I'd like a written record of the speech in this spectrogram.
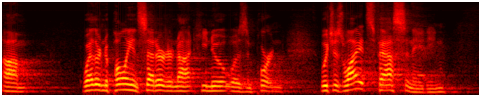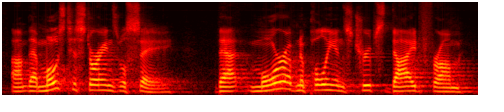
Um, whether Napoleon said it or not, he knew it was important, which is why it's fascinating um, that most historians will say that more of Napoleon's troops died from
